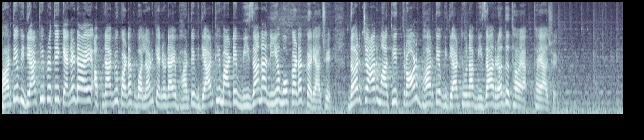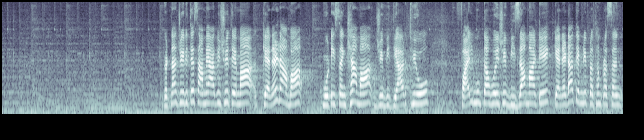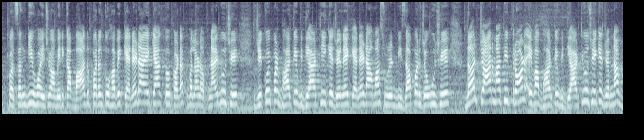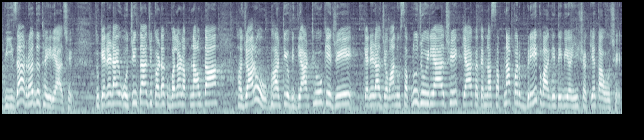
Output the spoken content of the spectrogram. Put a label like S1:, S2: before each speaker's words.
S1: ભારતીય વિદ્યાર્થી પ્રત્યે કેનેડાએ અપનાવ્યું કડક વલણ. કેનેડાએ ભારતીય વિદ્યાર્થી માટે વિઝાના નિયમો કડક કર્યા છે. દર ચારમાંથી ત્રણ ભારતીય વિદ્યાર્થીઓના વિઝા રદ થયા છે. ઘટના જે રીતે સામે આવી છે તેમાં કેનેડામાં મોટી સંખ્યામાં જે વિદ્યાર્થીઓ ફાઇલ મૂકતા હોય છે વિઝા માટે. કેનેડા તેમની પ્રથમ પસંદગી હોય છે અમેરિકા બાદ, પરંતુ હવે કેનેડાએ ક્યાંક કડક વલણ અપનાવ્યું છે. જે કોઈ પણ ભારતીય વિદ્યાર્થી કે જેને કેનેડામાં સ્ટુડન્ટ વિઝા પર જવું છે, દર ચારમાંથી ત્રણ એવા ભારતીય વિદ્યાર્થીઓ છે કે જેમના વિઝા રદ થઈ રહ્યા છે. તો કેનેડાએ ઓચિંતા જ કડક વલણ અપનાવતા હજારો ભારતીય વિદ્યાર્થીઓ કે જે કેનેડા જવાનું સપનું જોઈ રહ્યા છે, ક્યાંક તેમના સપના પર બ્રેક વાગે તેવી અહીં શક્યતાઓ છે.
